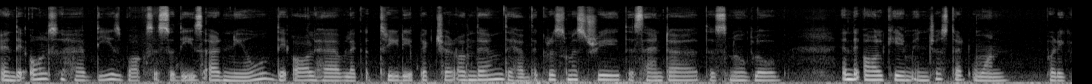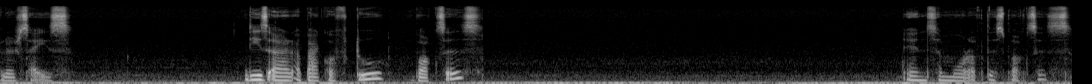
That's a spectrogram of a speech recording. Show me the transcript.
And they also have these boxes. So these are new. They all have like a 3d picture on them. They have the christmas tree the santa the snow globe and they all came in just that one particular size. These are a pack of two boxes. And some more of these boxes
